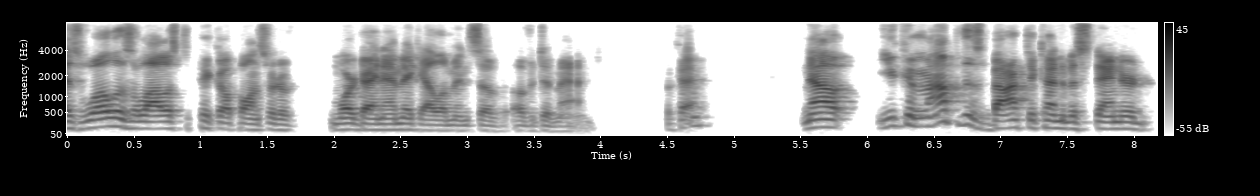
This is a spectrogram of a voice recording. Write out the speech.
as well as allow us to pick up on sort of more dynamic elements of, of demand. Okay. Now, you can map this back to kind of a standard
